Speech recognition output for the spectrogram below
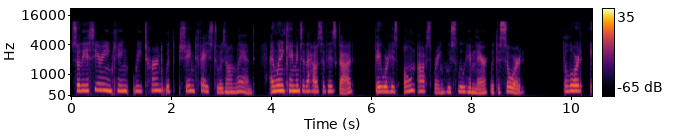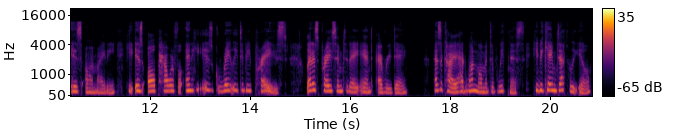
So the Assyrian king returned with shamed face to his own land. And when he came into the house of his God, they were his own offspring who slew him there with the sword. The Lord is almighty. He is all powerful, and he is greatly to be praised. Let us praise him today and every day. Hezekiah had one moment of weakness. He became deathly ill.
